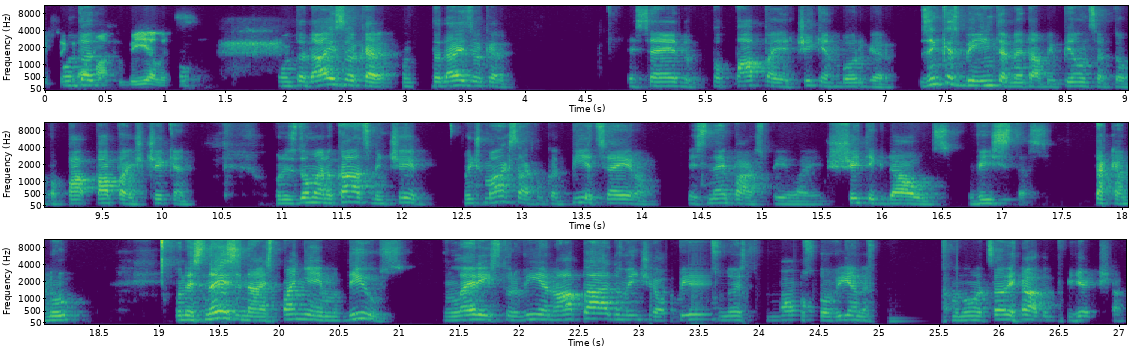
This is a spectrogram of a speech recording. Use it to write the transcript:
Instagramā tu biji ielicis. Un tad aizvakar, un tad aizvakar es ēdu pa papaiņu chicken burgeru. Zini, kas bija internetā, bija pilns ar to pa- pa- papaiņu chicken. Un es domāju, nu kāds viņš ir. Viņš maksā kaut kādu 5 eiro. Es nepārspīlēju, šī tik daudz vistas. Tā kā, nu, un es nezināju, es paņēmu divus. Un, lai arī es tur vienu apēdu, viņš jau pilns, un es mausu to vienu, es man otrs arī jādara iekšā.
